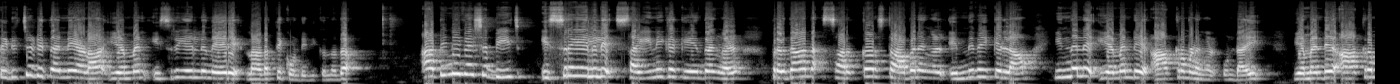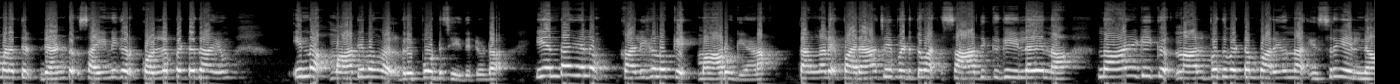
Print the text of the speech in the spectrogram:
തിരിച്ചടി തന്നെയാണ് യമൻ ഇസ്രയേലിന് നേരെ നടത്തിക്കൊണ്ടിരിക്കുന്നത്. അധിനിവേശ ബീച്ച് ഇസ്രയേലിലെ സൈനിക കേന്ദ്രങ്ങൾ പ്രധാന സർക്കാർ സ്ഥാപനങ്ങൾ എന്നിവയ്ക്കെല്ലാം ഇന്നലെ യമന്റെ ആക്രമണങ്ങൾ ഉണ്ടായി. യമന്റെ ആക്രമണത്തിൽ രണ്ട് സൈനികർ കൊല്ലപ്പെട്ടതായും ഇന്ന് മാധ്യമങ്ങൾ റിപ്പോർട്ട് ചെയ്തിട്ടുണ്ട്. എന്തായാലും കളികളൊക്കെ മാറുകയാണ്. തങ്ങളെ പരാജയപ്പെടുത്തുവാൻ സാധിക്കുകയില്ല എന്ന നാഴികയ്ക്ക് നാൽപ്പത് വട്ടം പറയുന്ന ഇസ്രയേലിന്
